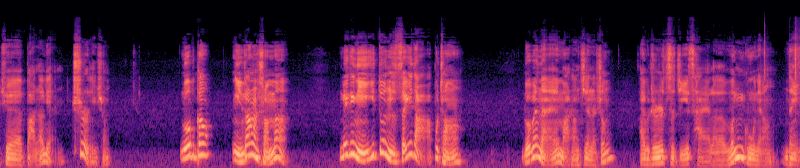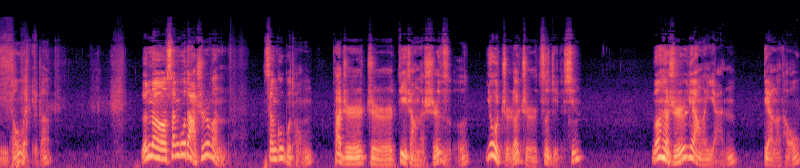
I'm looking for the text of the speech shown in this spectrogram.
却板了脸，斥了一声：“萝卜糕，你嚷嚷什么？”没给你一顿贼打不成？罗本奶马上进了声，还不知自己踩了温姑娘哪一条尾巴。轮到三姑大师问了，三姑不同，他只指地上的石子，又指了指自己的心。王小石亮了眼，点了头。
